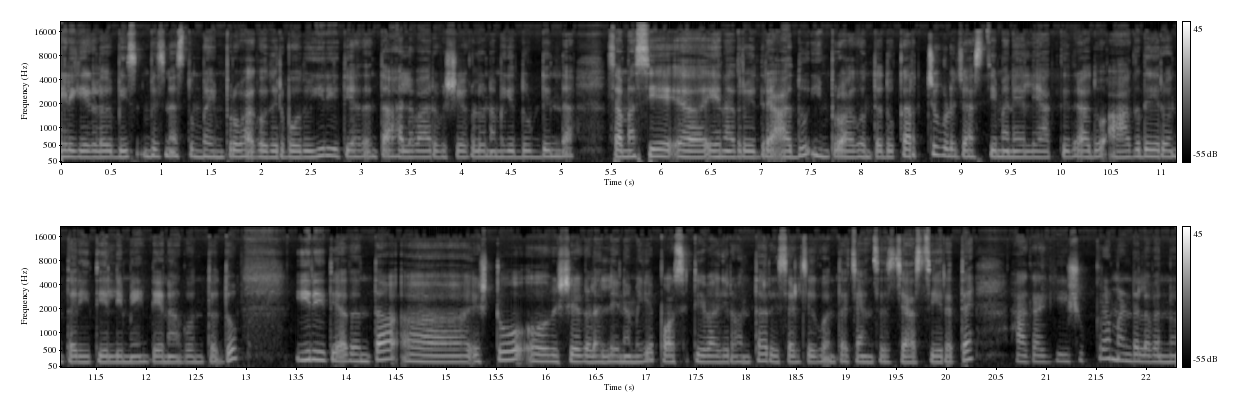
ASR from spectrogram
ಏಳಿಗೆಗಳು ಬಿಸ್ ಬಿಸ್ನೆಸ್ ತುಂಬ ಇಂಪ್ರೂವ್ ಆಗೋದಿರ್ಬೋದು. ಈ ರೀತಿಯಾದಂಥ ಹಲವಾರು ವಿಷಯಗಳು ನಮಗೆ ದುಡ್ಡಿಂದ ಸಮಸ್ಯೆ ಏನಾದರೂ ಇದ್ದರೆ ಅದು ಇಂಪ್ರೂವ್ ಆಗುವಂಥದ್ದು. ಖರ್ಚುಗಳು ಜಾಸ್ತಿ ಮನೆಯಲ್ಲಿ ಆಗ್ತಿದ್ರೆ ಅದು ಆಗದೇ ಇರುವಂಥ ರೀತಿಯಲ್ಲಿ ಮೇಂಟೈನ್ ಆಗುವಂಥದ್ದು. ಈ ರೀತಿಯಾದಂಥ ಎಷ್ಟೋ ವಿಷಯಗಳಲ್ಲಿ ನಮಗೆ ಪಾಸಿಟಿವ್ ಆಗಿರುವಂಥ ರಿಸಲ್ಟ್ ಸಿಗುವಂಥ ಚಾನ್ಸಸ್ ಜಾಸ್ತಿ ಇರುತ್ತೆ. ಹಾಗಾಗಿ ಶುಕ್ರಮಂಡಲವನ್ನು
